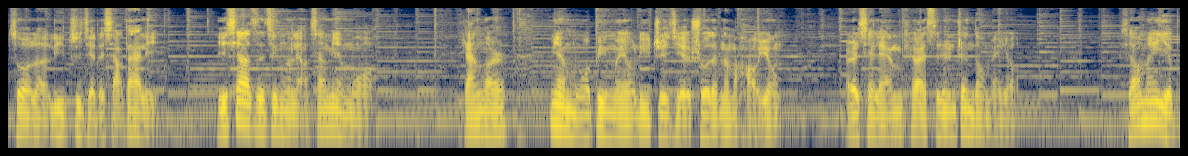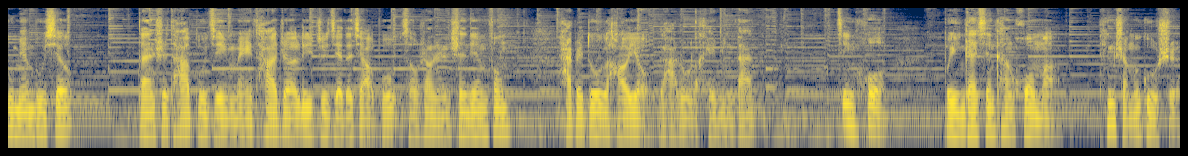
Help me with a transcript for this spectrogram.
做了励志姐的小代理，一下子进了两箱面膜。然而，面膜并没有励志姐说的那么好用，而且连 MQS 认证都没有。小美也不眠不休，但是她不仅没踏着励志姐的脚步走上人生巅峰，还被多个好友拉入了黑名单。进货不应该先看货吗？听什么故事？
